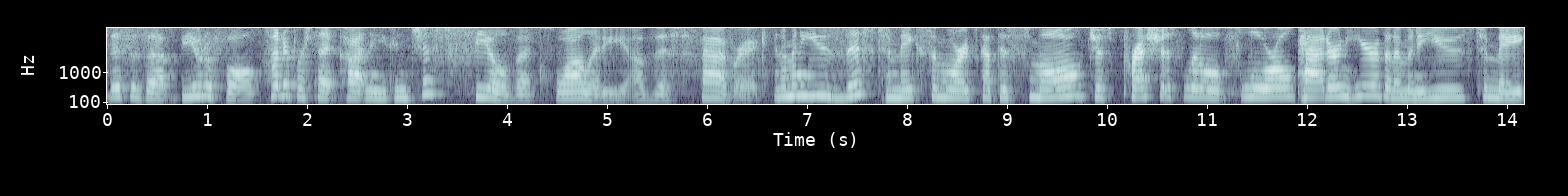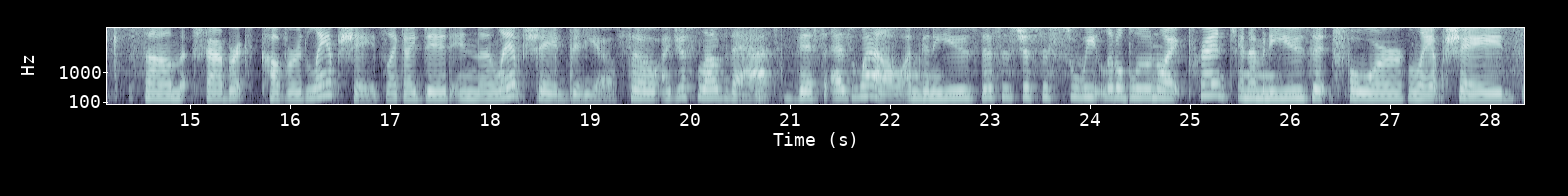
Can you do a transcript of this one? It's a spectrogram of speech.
This is a beautiful 100% cotton and you can just feel the quality of this fabric. And I'm going to use this to make some more. It's got this small, just precious little floral pattern here that I'm going to use to make some fabric covered lampshades like I did in the lampshade video. So I just love that. This as well. I'm going to use, this is just a sweet little blue and white print and I'm going to use it for lampshades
